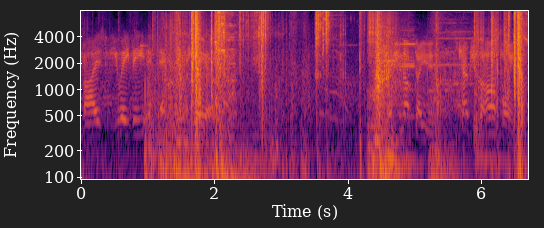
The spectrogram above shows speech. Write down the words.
Advised, UAV is exiting the AO. Location updated. Capture the hard point.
